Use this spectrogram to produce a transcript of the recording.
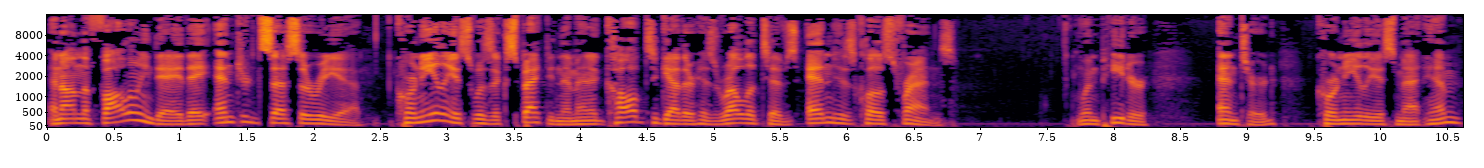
And on the following day they entered Caesarea. Cornelius was expecting them and had called together his relatives and his close friends. When Peter entered, Cornelius met him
